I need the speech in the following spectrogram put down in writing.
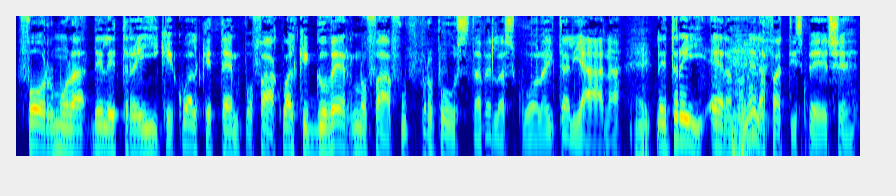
formula delle tre I che qualche tempo fa, qualche governo fa fu proposta per la scuola italiana. Ecco. Le tre I erano nella fattispecie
